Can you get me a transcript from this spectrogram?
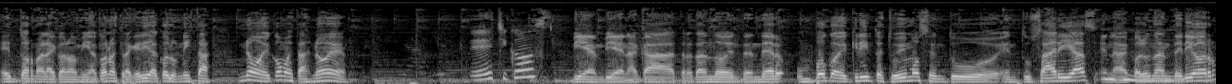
en torno a la economía. Con nuestra querida columnista Noé. ¿Cómo estás, Noé? ¿Ustedes, chicos? Bien, bien, acá tratando de entender un poco de cripto. Estuvimos en, tu, en tus áreas, en la columna anterior.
